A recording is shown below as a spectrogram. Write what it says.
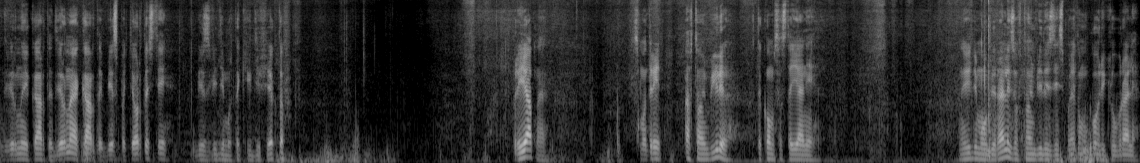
Дверные карты. Дверная карта без потертостей, без видимых таких дефектов. Приятно смотреть автомобили в таком состоянии. Но, видимо, убирали из автомобиля здесь, поэтому коврики убрали.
